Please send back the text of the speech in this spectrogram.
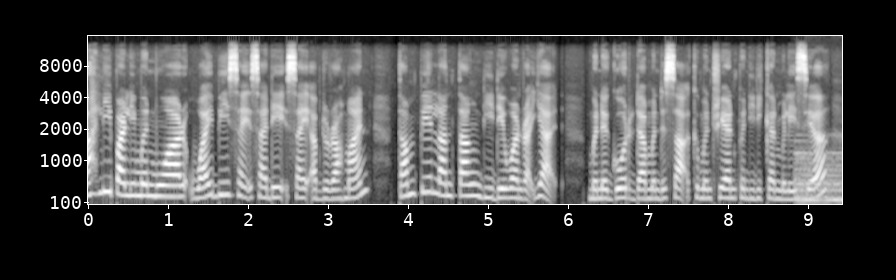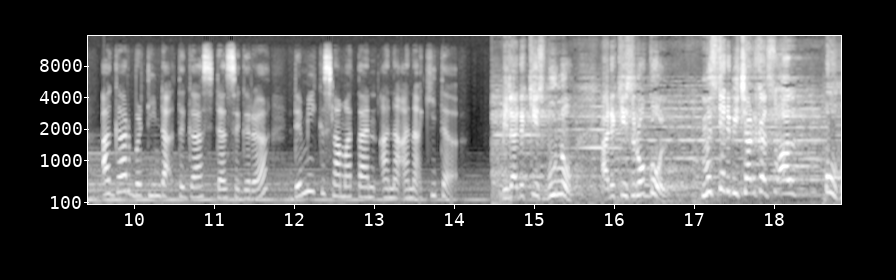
Ahli Parlimen Muar YB Syed Saddiq Syed Abdul Rahman tampil lantang di Dewan Rakyat menegur dan mendesak Kementerian Pendidikan Malaysia agar bertindak tegas dan segera demi keselamatan anak-anak kita. Bila ada kes bunuh, ada kes rogol, mesti ada bicarakan soal, oh,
